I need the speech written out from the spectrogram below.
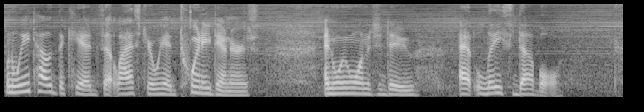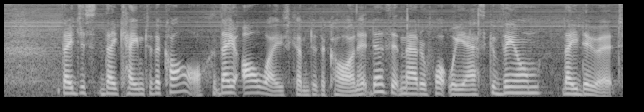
When we told the kids that last year we had 20 dinners and we wanted to do at least double, they just they came to the call. They always come to the call, and it doesn't matter what we ask of them, they do it.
